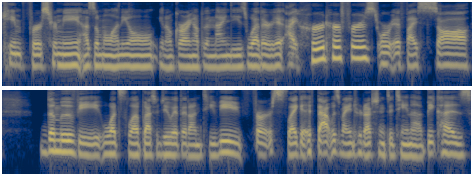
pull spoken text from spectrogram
came first for me as a millennial, you know, growing up in the 90s, whether it, I heard her first or if I saw the movie What's Love Got to Do with It on TV first, like if that was my introduction to Tina, because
